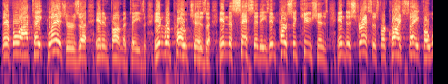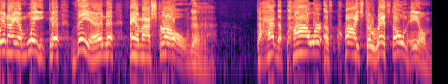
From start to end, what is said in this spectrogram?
Therefore, I take pleasures uh, in infirmities, in reproaches, uh, in necessities, in persecutions, in distresses for Christ's sake. For when I am weak, uh, then am I strong to have the power of Christ to rest on him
